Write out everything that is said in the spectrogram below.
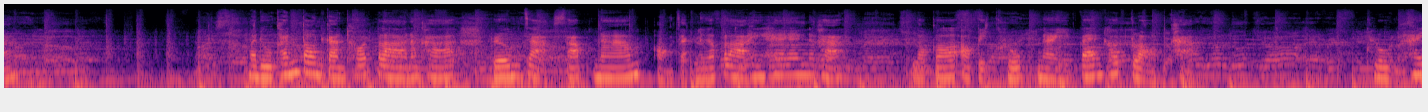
ะ มาดูขั้นตอนการทอดปลานะคะ เริ่มจากซับน้ำออกจากเนื้อปลาให้แห้งนะคะ แล้วก็เอาไปคลุกในแป้งทอดกรอบค่ะ คลุกให้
